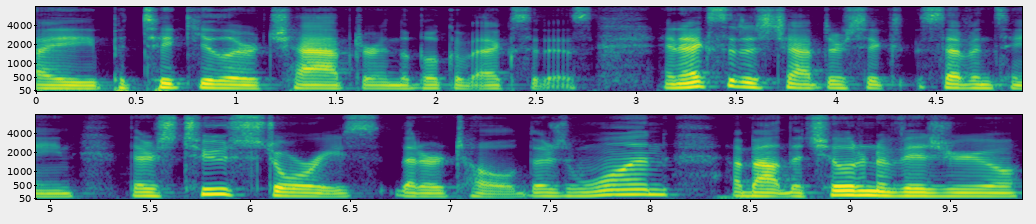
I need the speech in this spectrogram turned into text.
a particular chapter in the book of Exodus. In Exodus chapter six, 17, there's two stories that are told. There's one about the children of Israel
